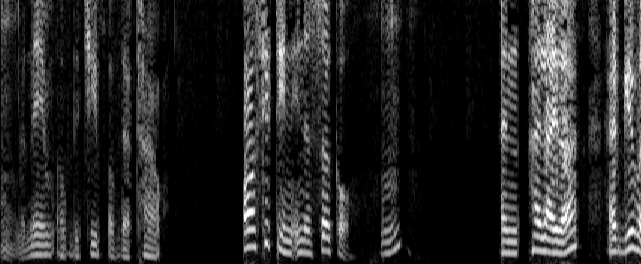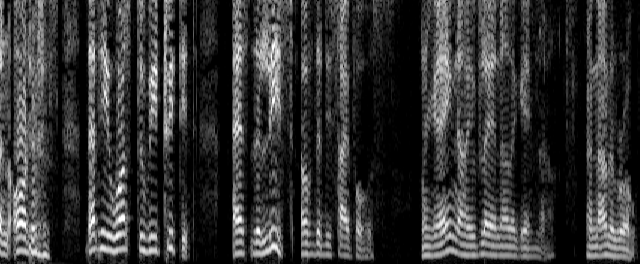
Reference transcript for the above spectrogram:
mm, the name of the chief of that town, all sitting in a circle. Hmm? And Delilah had given orders that he was to be treated as the least of the disciples. Okay, now you play another game now, another role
